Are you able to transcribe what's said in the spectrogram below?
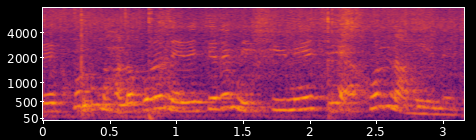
দেখুন, ভালো করে নেড়ে চেড়ে মিশিয়ে নিয়েছি, এখন নামিয়ে নেব।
